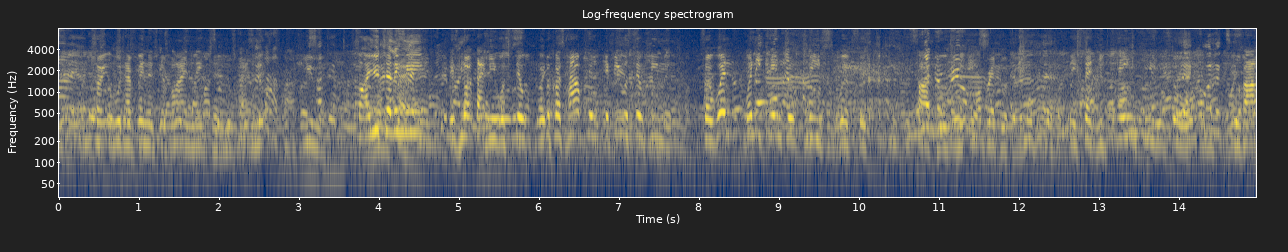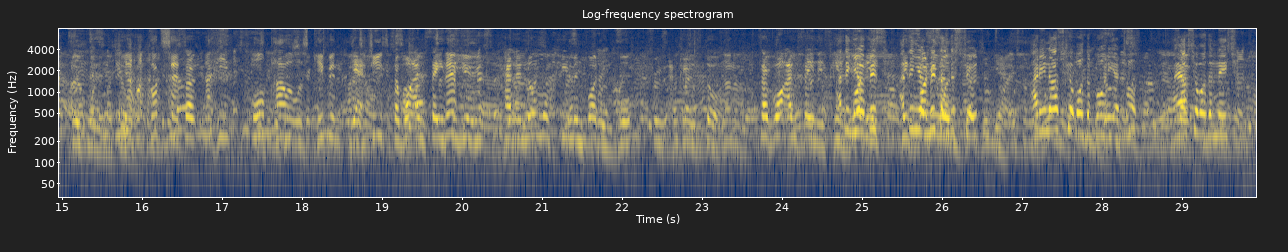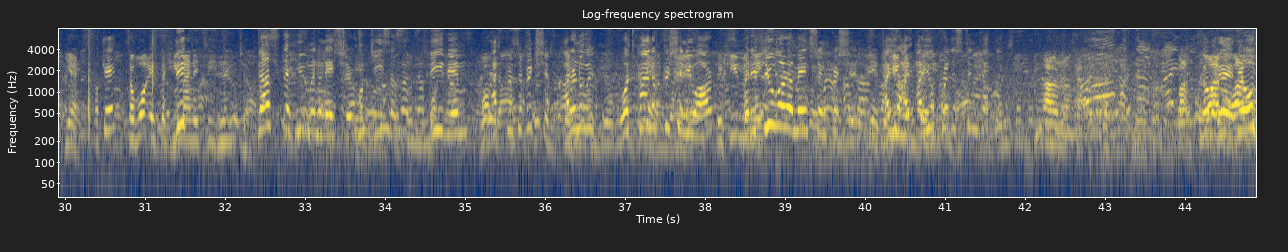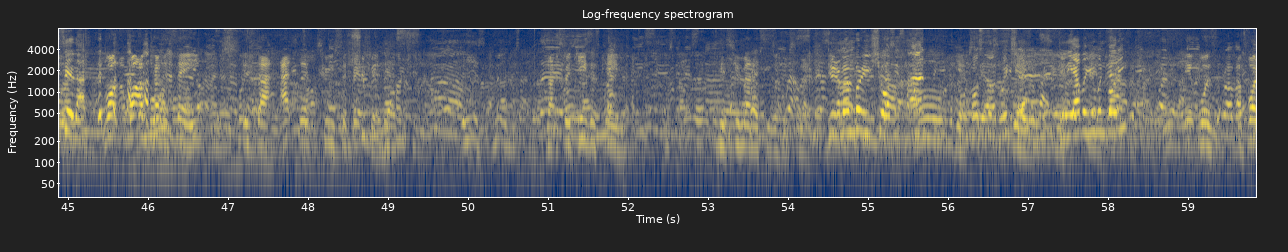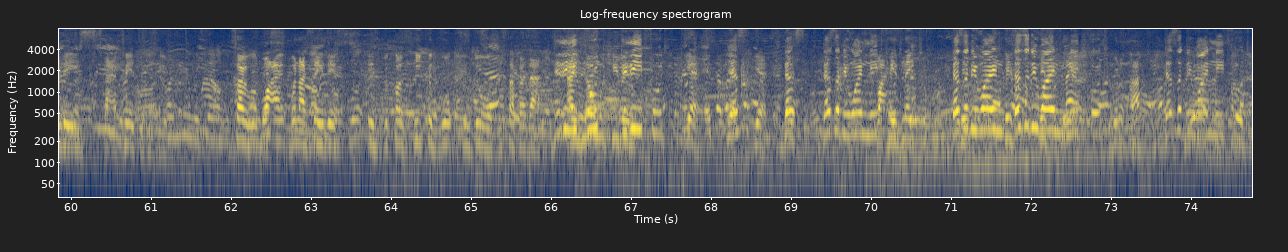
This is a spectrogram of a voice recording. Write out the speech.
So it would have been a divine nature that looked human. So are you telling me It's not that he was still because how can if he was still human? So when when he came to feast with his, his disciples and he ate bread with them, they said he came through the door without opening the door. Yeah, but God said So- that he all power was given Yeah. to Jesus. So what I'm saying to you, can a normal human body walk through a closed door? No, no. So what I'm saying is, his I think you're mis- I think you have body was- misunderstood. Yes. I didn't ask you about the body at all. I asked you about the nature. Yes. Okay? So what is the humanity nature? Does the human nature of Jesus leave him at crucifixion? I don't know what kind of Christian you are, but if you were a mainstream Christian, are you, are you a Protestant Catholic? Oh, not Catholic. But No, what they- I'm- what they all say that. What, what I'm trying to say is that at the crucifixion, like, so Jesus came, his humanity was enslaved. Do you remember he shows his hand Yes. post crucifixion? Did he have a human body? It was a body that appeared to be human. So what I, when I say this is because he could walk through doors and stuff like that. Did he And eat food? human- Did he eat food? Yes. Yes. Yes. Does does the divine need But food? his nature. Does the divine his- does the divine need food? Does the divine need food?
